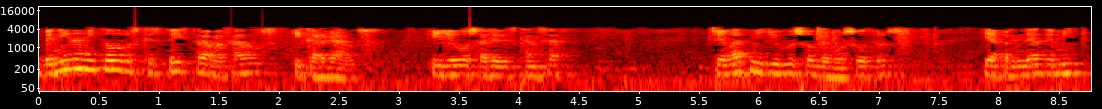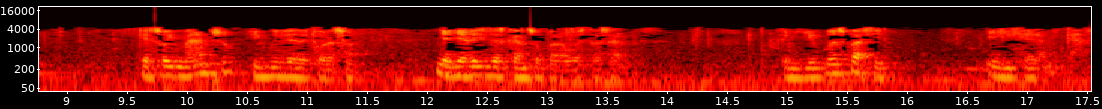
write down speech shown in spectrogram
venid a mí todos los que estéis trabajados y cargados, y yo os haré descansar. Llevad mi yugo sobre vosotros y aprended de mí, que soy mancho y humilde de corazón, y hallaréis descanso para vuestras almas. Porque mi yugo es fácil y ligera mi carga.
